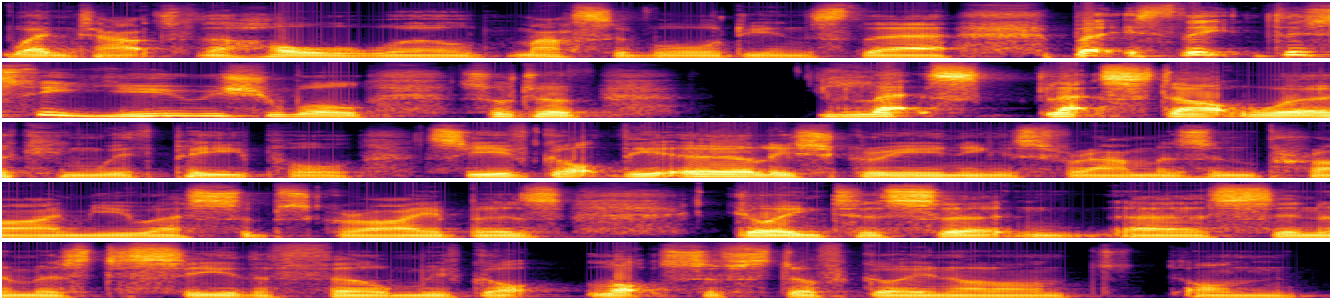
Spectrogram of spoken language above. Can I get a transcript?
went out to the whole world, massive audience there. But it's the this the usual sort of let's let's start working with people. So you've got the early screenings for Amazon Prime US subscribers going to certain uh, cinemas to see the film. We've got lots of stuff going on on on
